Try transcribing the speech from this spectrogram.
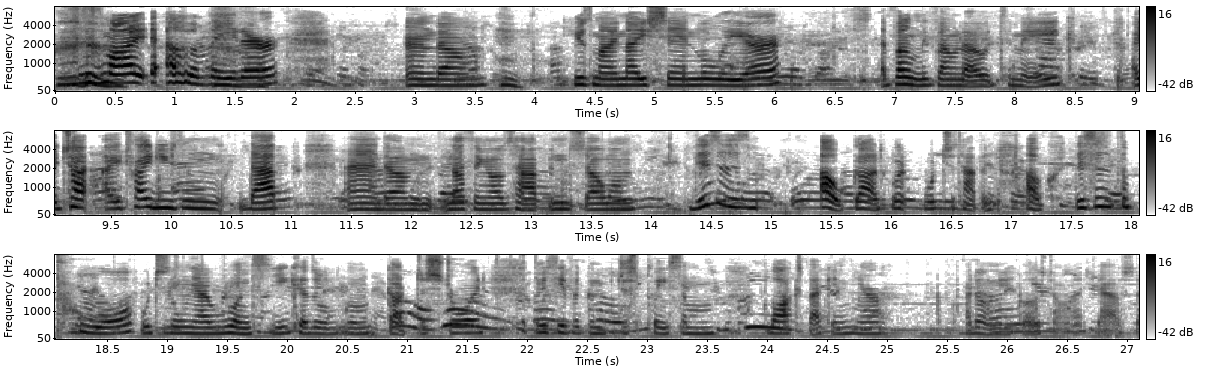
this is my elevator, and um, here's my nice chandelier. I finally found out what to make. I tried I tried using that, and um, nothing else happened. So um, This is oh god, what what just happened? Oh, this is the pool, which is only have one seat because of them got destroyed. Let me see if I can just place some blocks back in here. I don't need glowstone right now, so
